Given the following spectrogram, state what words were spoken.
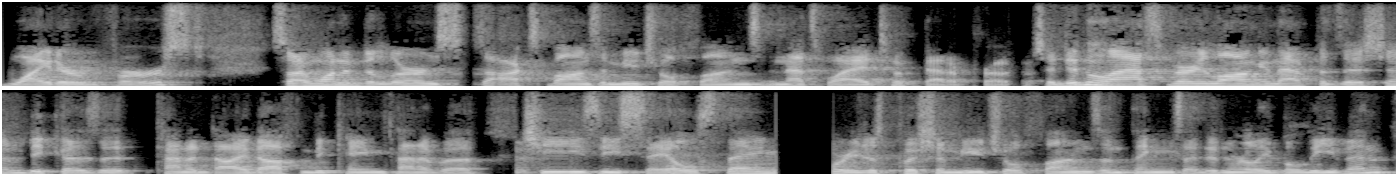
wider versed. So I wanted to learn stocks, bonds, and mutual funds. And that's why I took that approach. It didn't last very long in that position because it kind of died off and became kind of a cheesy sales thing where you're just pushing mutual funds and things I didn't really believe in.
